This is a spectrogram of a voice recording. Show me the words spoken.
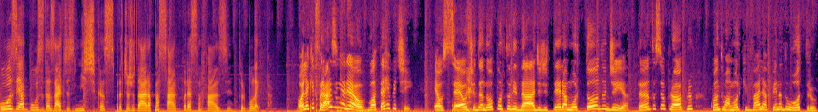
Use e abuse das artes místicas para te ajudar a passar por essa fase turbulenta. Olha que frase, hein, Ariel? Vou até repetir. É o céu te dando oportunidade de ter amor todo dia, tanto o seu próprio quanto um amor que vale a pena do outro.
